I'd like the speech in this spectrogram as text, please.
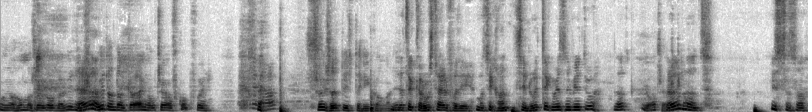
Und dann haben wir so dabei wieder Ja, ja. gespielt und dann kriegen hat sie auf den Kopf gefallen. Ja. So ist das dahin gegangen. Ja, der Großteil von den Musikanten sind älter gewesen wie du. Nicht? Ja, zuerst Ja, und ist das so.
